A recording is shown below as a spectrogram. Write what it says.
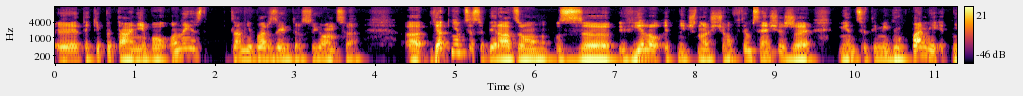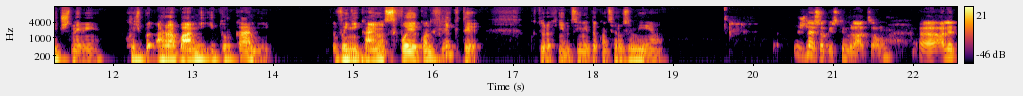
e, takie pytanie, bo ono jest dla mnie bardzo interesujące. Jak Niemcy sobie radzą z wieloetnicznością, w tym sensie, że między tymi grupami etnicznymi, choćby Arabami i Turkami, wynikają swoje konflikty, których Niemcy nie do końca rozumieją? Źle sobie z tym radzą, e, ale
